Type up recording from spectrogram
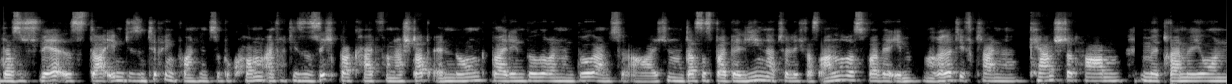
dass es schwer ist, da eben diesen Tipping Point hinzubekommen, einfach diese Sichtbarkeit von der Stadtendung bei den Bürgerinnen und Bürgern zu erreichen. Und das ist bei Berlin natürlich was anderes, weil wir eben eine relativ kleine Kernstadt haben mit drei Millionen,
